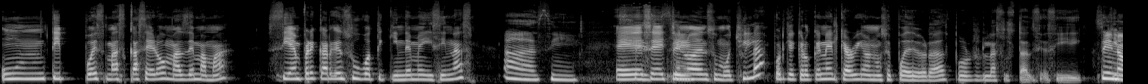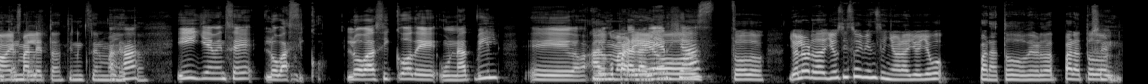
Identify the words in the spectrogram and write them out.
un tip pues más casero, más de mamá. Siempre carguen su botiquín de medicinas. Ah, sí. Ese Sí, échenlo sí. en su mochila, porque creo que en el carry-on no se puede, ¿verdad? Por las sustancias y... Sí, no, en maleta, tiene que ser en maleta. Ajá. Y llévense lo básico. Lo básico de un Advil, eh, algo para la alergia. Todo. Yo la verdad, yo sí soy bien señora, yo llevo para todo, de verdad, para todo. Sí.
